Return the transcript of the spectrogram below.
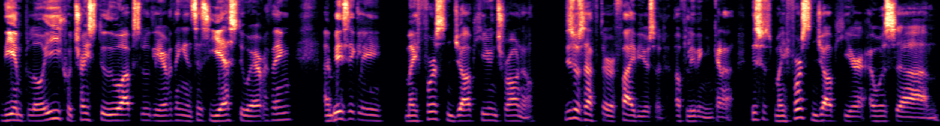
The employee who tries to do absolutely everything and says yes to everything. And basically, my first job here in Toronto. This was after five years of, of living in Canada. This was my first job here. I was um,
